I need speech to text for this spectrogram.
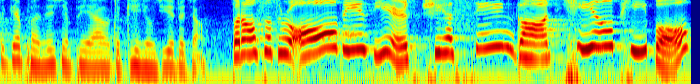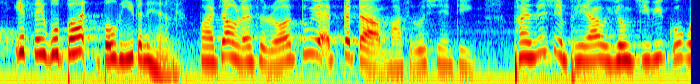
တကယ်ဖန်ဆင်းရှင်ဖခင်ကိုတကယ်ယုံကြည်တဲ့အတွက်ကြောင့် But also through all these years, she has seen God heal people if they will but believe in Him. ။ဘာကြောင့်လဲဆိုတော့သူ့ရဲ့အသက်တာမှာဆိုလို့ရှိရင်ဒီဖန်ဆင်းရှင်ဖခင်ကိုယုံကြည်ပြီးကိုယ်က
